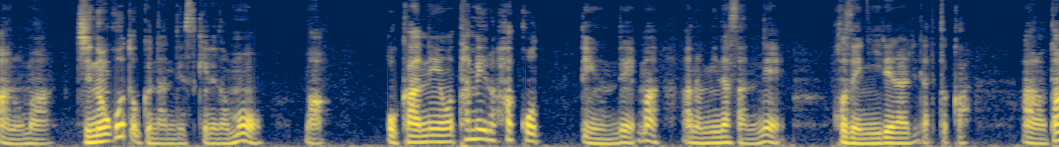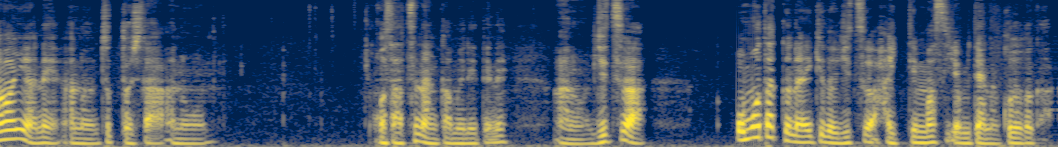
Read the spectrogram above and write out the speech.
あの、まあ、字のごとくなんですけれども、まあ、お金を貯める箱っていうんで、まあ、あの、皆さんね、小銭入れられたりとか、あの、たまにはね、あの、ちょっとした、あの、お札なんかも入れてね、あの、実は、重たくないけど実は入ってますよみたいなこととか、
